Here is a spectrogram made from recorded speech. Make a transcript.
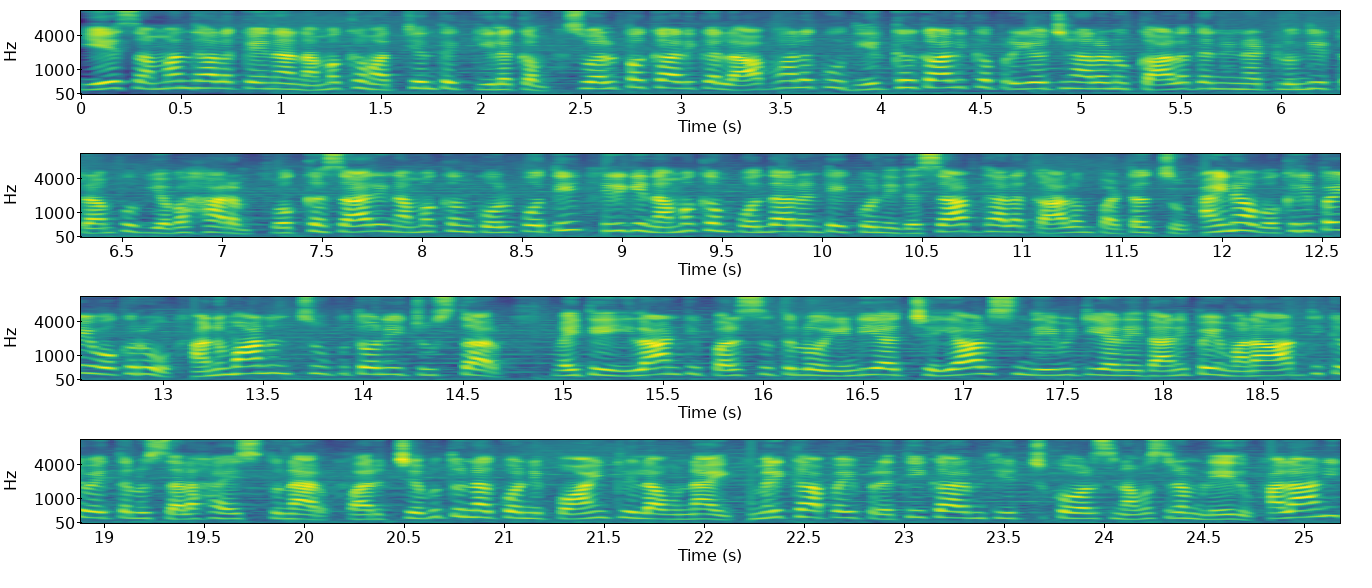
ఏ సంబంధాలకైనా నమ్మకం అత్యంత కీలకం. స్వల్పకాలిక లాభాలకు దీర్ఘకాలిక ప్రయోజనాలను కాలదన్నినట్లుంది ట్రంప్ వ్యవహారం. ఒక్కసారి నమ్మకం కోల్పోతే తిరిగి నమ్మకం పొందాలంటే కొన్ని దశాబ్దాల కాలం పట్టొచ్చు. అయినా ఒకరిపై ఒకరు అనుమానం చూపుతోనే చూస్తారు. అయితే ఇలాంటి పరిస్థితుల్లో ఇండియా చేయాల్సిందేమిటి అనే దానిపై మన ఆర్థికవేత్తలు సలహా ఇస్తున్నారు. వారు చెబుతున్న కొన్ని పాయింట్లు ఇలా ఉన్నాయి. అమెరికాపై ప్రతీకారం తీర్చుకోవాల్సిన అవసరం లేదు. అలా అని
